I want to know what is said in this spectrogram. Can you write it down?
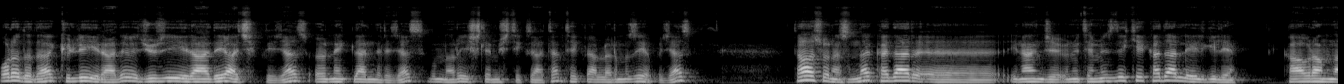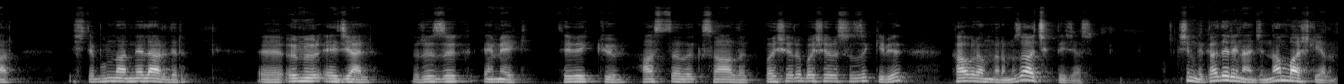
Orada da külli irade ve cüz'i iradeyi açıklayacağız, örneklendireceğiz. Bunları işlemiştik zaten. Tekrarlarımızı yapacağız. Daha sonrasında kader e, inancı ünitemizdeki kaderle ilgili kavramlar, işte bunlar nelerdir? E, ömür, ecel, rızık, emek, tevekkül, hastalık, sağlık, başarı, başarısızlık gibi kavramlarımızı açıklayacağız. Şimdi kader inancından başlayalım.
